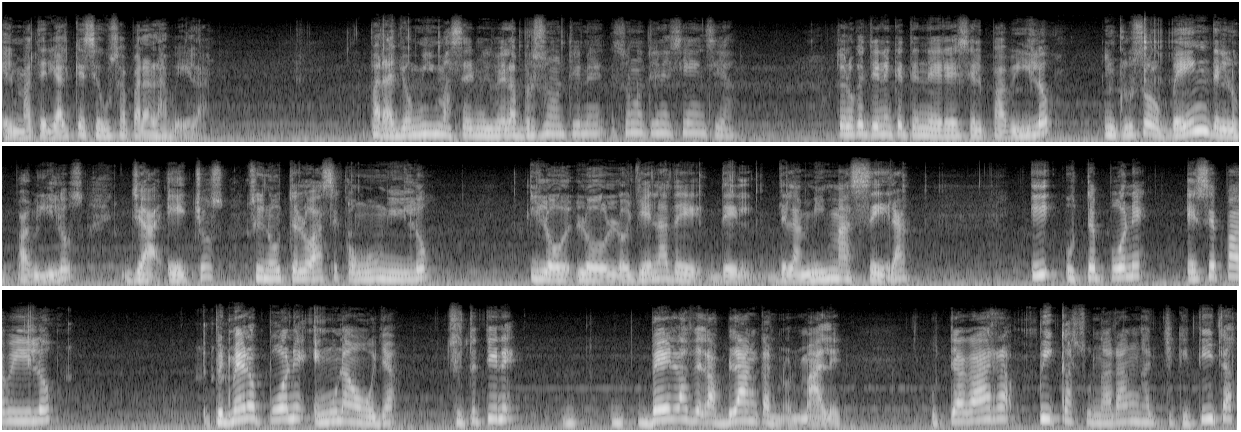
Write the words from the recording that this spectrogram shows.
el material que se usa para las velas, para yo misma hacer mis velas, pero eso no tiene, eso no tiene ciencia. Usted lo que tiene que tener es el pabilo, incluso venden los pabilos ya hechos, si no usted lo hace con un hilo y lo, lo- lo llena de, de- de la misma cera. Y usted pone ese pabilo, primero pone en una olla, si usted tiene velas de las blancas normales, usted agarra, pica su naranja chiquitita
